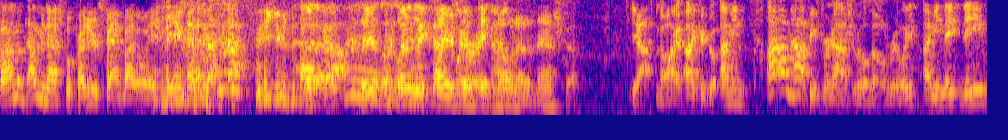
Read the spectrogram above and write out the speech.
I'm a, I'm a Nashville Predators fan, by the way. If you haven't figured that out. Clearly, clearly make that players don't right get now. known out of Nashville. Yeah, no, I, I could go. I mean, I, I'm happy for Nashville though. Really, I mean, they they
